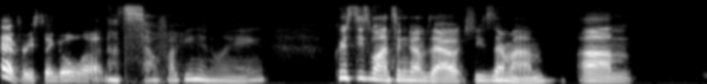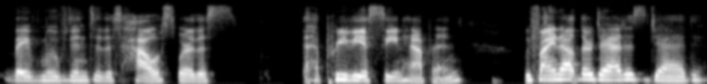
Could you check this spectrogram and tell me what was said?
every single one. that's so fucking annoying. Christy Swanson comes out. She's their mom. Um, they've moved into this house where this previous scene happened. We find out their dad is dead.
